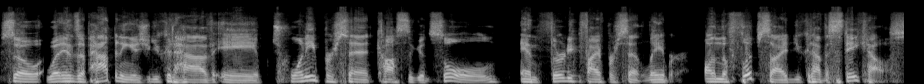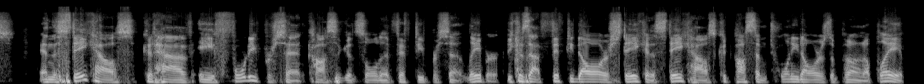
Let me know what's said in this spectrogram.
So what ends up happening is you could have a 20% cost of goods sold and 35% labor. On the flip side, you could have a steakhouse and the steakhouse could have a 40% cost of goods sold and 50% labor because that $50 steak at a steakhouse could cost them $20 to put on a plate,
